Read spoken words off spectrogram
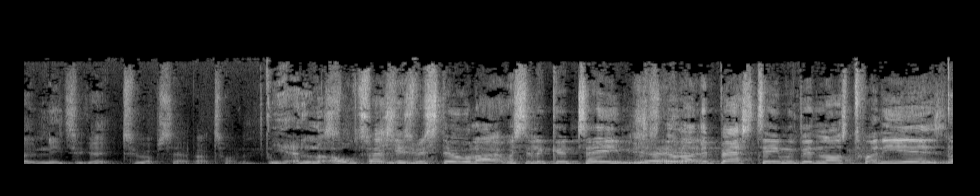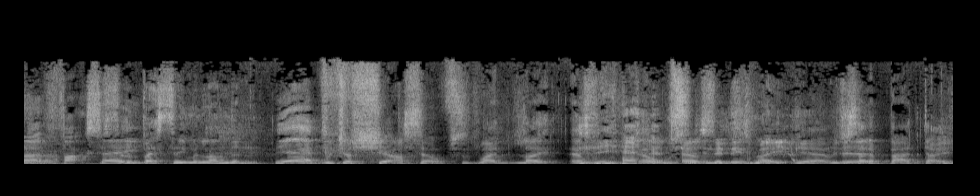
don't need to get too upset about Tottenham. Yeah, and look, Especially ultimately, as we're still like we're still a good team. we're Yeah, still yeah. like the best team we've been the last twenty years. Like fuck's still the best team in London. Yeah, we just shit ourselves, like like El, Yeah. El El Sydney's Sydney's mate. Yeah, we just Yeah. had a bad day.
